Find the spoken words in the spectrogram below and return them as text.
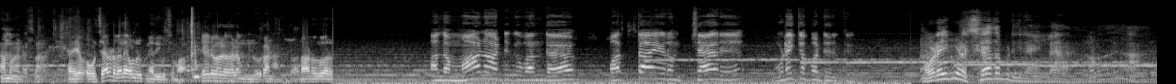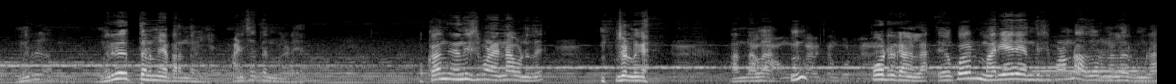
அஹ் ஒரு சேரோட விலை எவ்வளோ இருக்கு அதிகபட்சமா? சேரோட விலை முந்நூறுவா நானூறுவா. நானூறுவா. அந்த மாநாட்டுக்கு வந்த பத்தாயிரம் சேரு உடைக்கப்பட்டிருக்கு. உடைய கூட சேதப்படுத்திட்டாங்கல்ல? அவ்வளோதான் மிருக மிருகத்தன்மையாக பிறந்தவங்க. மனுஷத்தன்மை கிடையாது. உட்காந்து எந்திரிச்சு போனால் என்ன பண்ணுது? சொல்லுங்க. அந்த போட்டிருக்காங்கல்ல. இதை உட்காந்து மரியாதை எந்திரிச்சு போனோம்னா அது ஒரு நல்லா இருக்கும்ல.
